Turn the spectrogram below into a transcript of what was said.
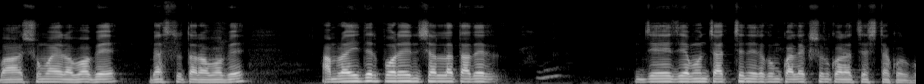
বা সময়ের অভাবে, ব্যস্ততার অভাবে। আমরা ঈদের পরে ইনশাল্লাহ তাদের যে যেমন চাচ্ছেন এরকম কালেকশন করার চেষ্টা করব।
